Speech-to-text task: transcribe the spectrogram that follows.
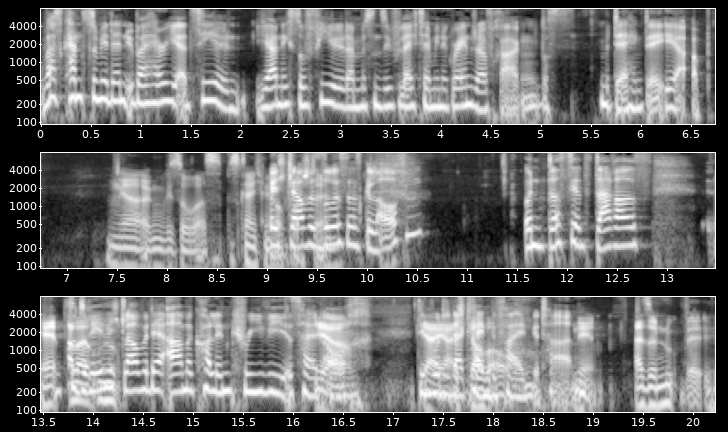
Was kannst du mir denn über Harry erzählen? Ja, nicht so viel. Da müssen Sie vielleicht Hermine Granger fragen. Das, mit der hängt er eher ab. Ja, irgendwie sowas. Das kann ich mir auch Ich glaube, vorstellen. so ist das gelaufen. Und das jetzt daraus Ja, zu aber drehen, ich glaube, der arme Colin Creevy ist halt Ja. auch, dem Ja, wurde ja, da kein Gefallen auch. getan. Nee. Also äh,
